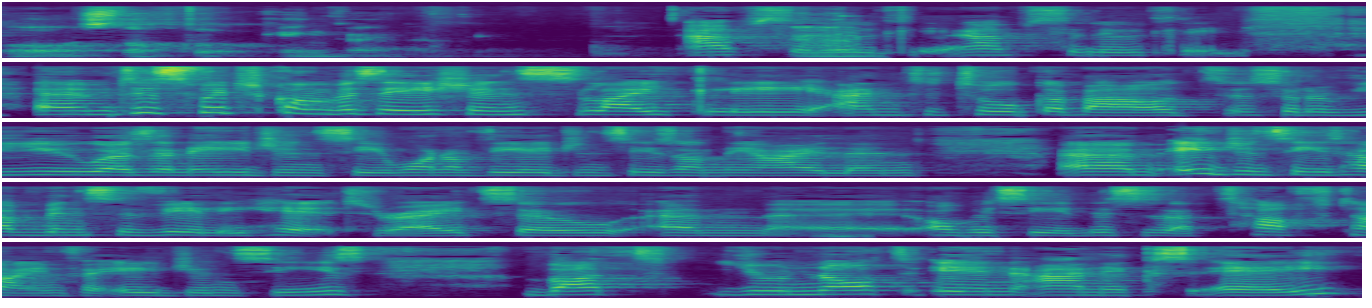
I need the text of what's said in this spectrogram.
or stop talking kind of thing. Absolutely, uh-huh. absolutely. Um, to switch conversations slightly and to talk about sort of you as an agency, one of the agencies on the island, um, agencies have been severely hit, right? So um, uh, obviously, this is a tough time for agencies, but you're not in Annex A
